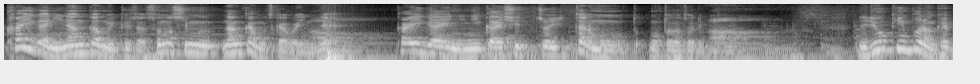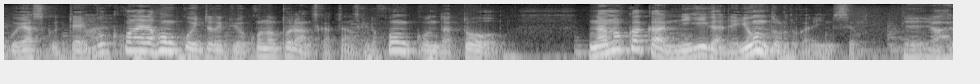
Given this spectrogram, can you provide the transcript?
海外に何回も行く人はその SIM 何回も使えばいいんで海外に2回出張行ったらもう元元が取れる。あで料金プラン結構安くて、はい。僕この間香港行った時はこのプラン使ったんですけど香港だと7日間2ギガで4ドルとかでいいんですよ。ーえあ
